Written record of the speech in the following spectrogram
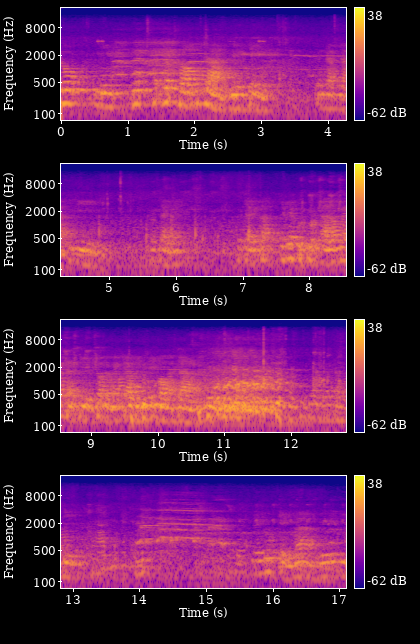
ลูกมีเรียบเรียบพร้อมทุกอย่างเลี้ยงเก่งเป็นแบบอย่างที่ดีเข้าใจไหม ใจก็เรียกคุณคุณอาเราแม่ทันทีชอบแบบแม่แก้วที่ไม่มองอาจารย์เรียกแม่ทันทีเลี้ยงลูกเก่งมากเลี้ยงดี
